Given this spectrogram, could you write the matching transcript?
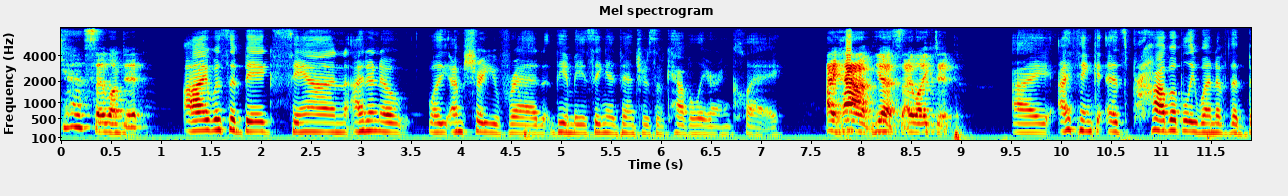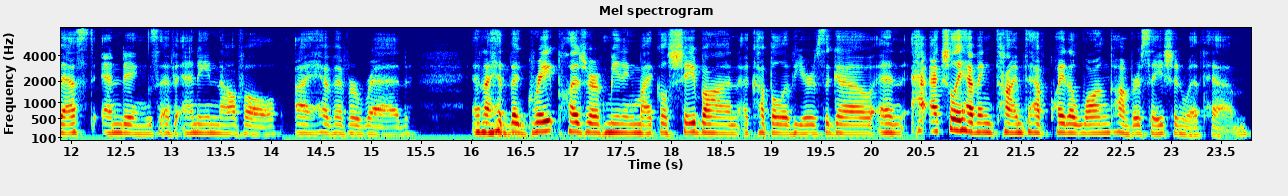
Yes, I loved it. I was a big fan. I don't know. Well, I'm sure you've read The Amazing Adventures of Kavalier and Clay. I have. Yes, I liked it. I I think it's probably one of the best endings of any novel I have ever read. And I had the mm-hmm. great pleasure of meeting Michael Chabon a couple of years ago and ha- actually having time to have quite a long conversation with him.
